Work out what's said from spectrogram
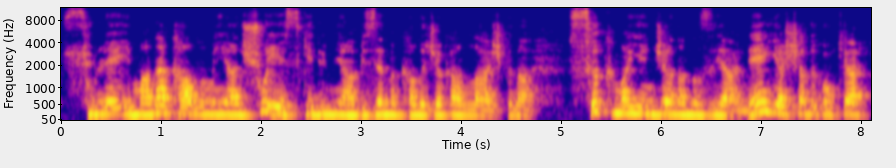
Süleyman'a kalmayan şu eski dünya bize mi kalacak Allah aşkına? Sıkmayın canınızı ya. Ne yaşadık o kar?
